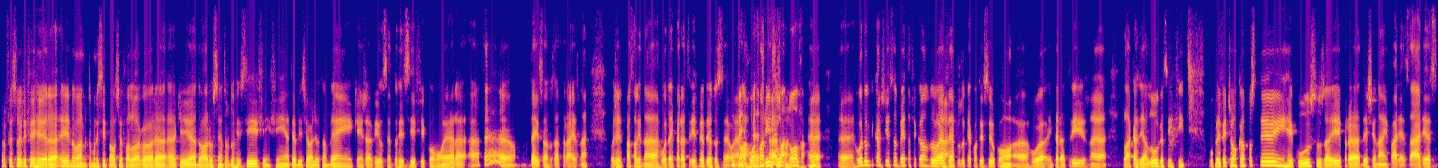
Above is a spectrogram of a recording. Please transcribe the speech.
Professor Eli Ferreira, e no âmbito municipal, o senhor falou agora é, que adora o centro do Recife, enfim, até eu disse, olha, eu também, quem já viu o centro do Recife como era até 10 anos atrás, né? Hoje a gente passa ali na Rua da Imperatriz, meu Deus do céu, é uma rua fantástica. Rua Nova. É, né? É, Rua Duque de Caxias também está ficando ah. exemplo do que aconteceu com a Rua Imperatriz, né, placas de alugas, enfim. O prefeito João Campos tem recursos aí para destinar em várias áreas.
